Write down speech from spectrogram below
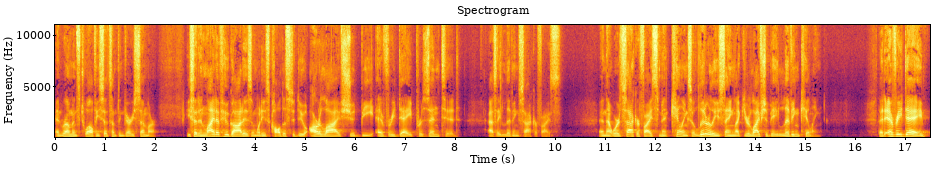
in Romans 12, he said something very similar. He said, In light of who God is and what he's called us to do, our lives should be every day presented as a living sacrifice. And that word sacrifice meant killing. So, literally, he's saying, like, your life should be a living killing. That every day,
